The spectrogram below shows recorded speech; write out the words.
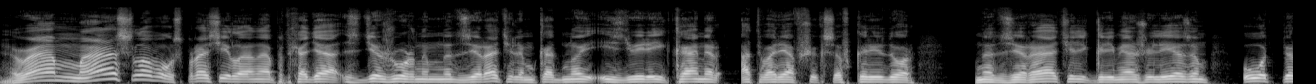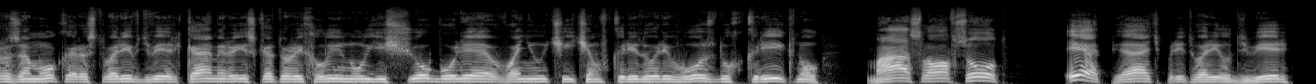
«Вам Маслову?» — спросила она, подходя с дежурным надзирателем к одной из дверей камер, отворявшихся в коридор. Надзиратель, гремя железом, отпер замок и, растворив дверь камеры, из которой хлынул еще более вонючий, чем в коридоре воздух, крикнул «Маслова в суд!» и опять притворил дверь,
